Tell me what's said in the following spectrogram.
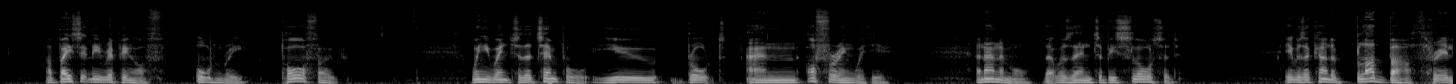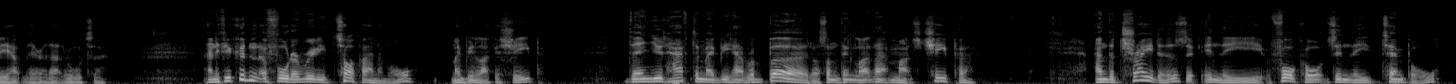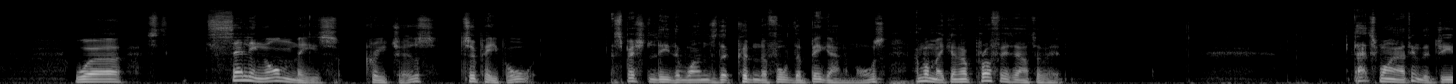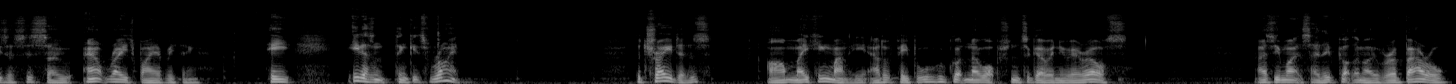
are basically ripping off ordinary poor folk. When you went to the temple, you brought an offering with you, an animal that was then to be slaughtered. It was a kind of bloodbath, really, up there at that altar. And if you couldn't afford a really top animal, maybe like a sheep, then you'd have to maybe have a bird or something like that, much cheaper. And the traders in the forecourts in the temple were selling on these creatures to people, especially the ones that couldn't afford the big animals, and were making a profit out of it. That's why I think that Jesus is so outraged by everything. He he doesn't think it's right. The traders are making money out of people who've got no option to go anywhere else. As you might say, they've got them over a barrel.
